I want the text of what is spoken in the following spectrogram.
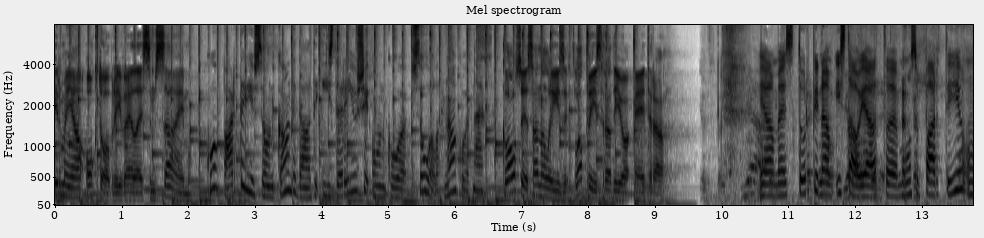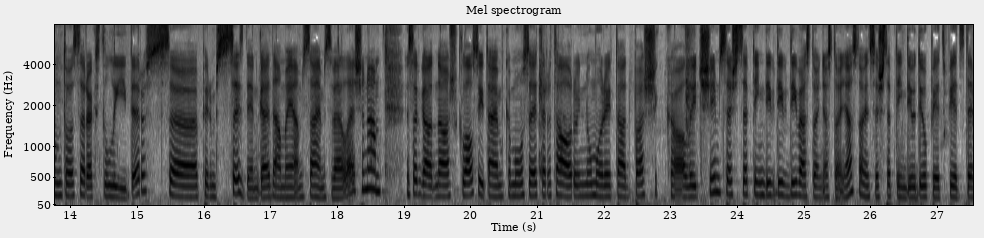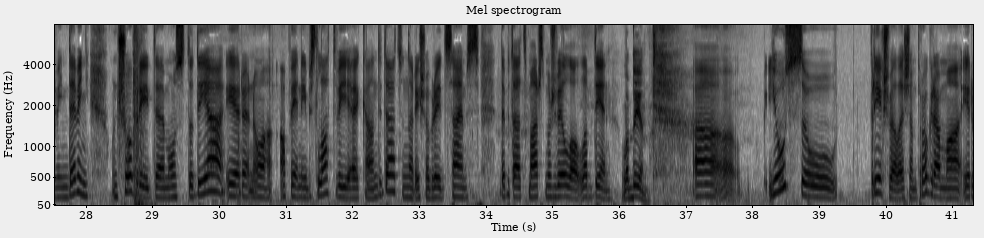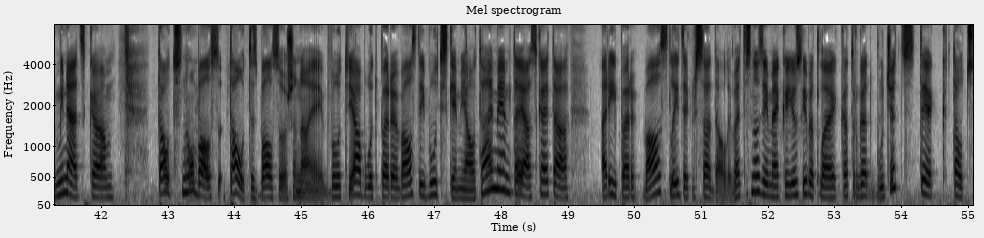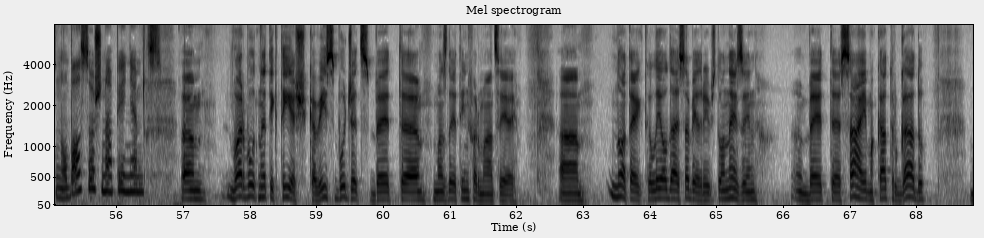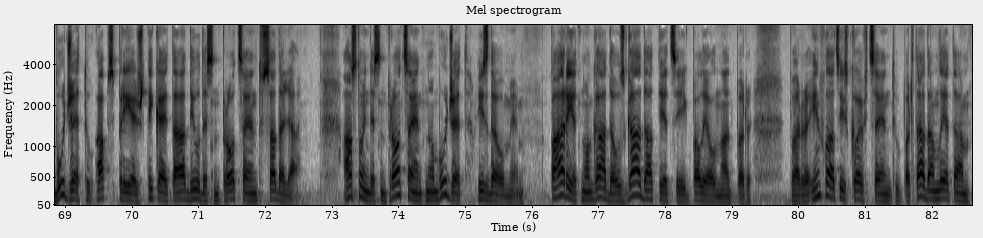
1. oktobrī vēlēsim saimu. Ko partijas un kandidāti izdarījuši un ko sola nākotnē? Klausies analīzi Latvijas radio ēterā. Jā, mēs turpinām iztaujāt eh, mūsu partiju un to sarakstu līderus eh, pirms sestdien gaidāmajām saimas vēlēšanām. Es atgādināšu klausītājiem, ka mūsu ētera tālruņa numuri ir tādi paši kā līdz šim 6722 888 672 559 un šobrīd eh, mūsu studijā ir no apvienības Latvijai kandidāts un arī šobrīd saimas deputāts Mārs Mužvillo. Labdien! Labdien! Uh, jūsu priekšvēlēšana programmā ir minēts, ka tautas, nobalso, tautas balsošanai būtu jābūt par valstī būtiskiem jautājumiem, tajā skaitā arī par valsts līdzekļu sadali. Vai tas nozīmē, ka jūs gribat, lai katru gadu budžets tiek tautas nobalsošanā pieņemts? Um, varbūt ne tik tieši, ka viss budžets, bet uh, mazliet informācijai. Uh, noteikti liela daļa sabiedrības to nezina, bet uh, saima katru gadu uh, budžetu apspriež tikai tā 20% sadaļā. 80% no budžeta izdevumiem pāriet no gada uz gadu, attiecīgi palielināt par, par inflācijas koeficientu, par tādām lietām.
